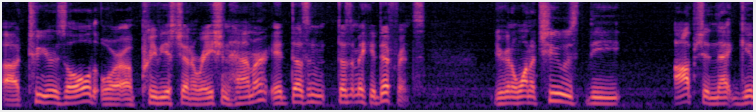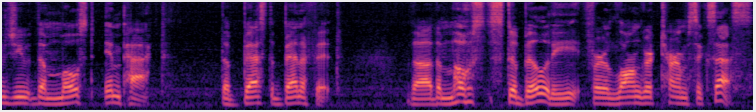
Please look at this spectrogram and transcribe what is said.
uh, two years old or a previous generation hammer, it doesn't doesn't make a difference. You're going to want to choose the option that gives you the most impact, the best benefit, the the most stability for longer term success.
